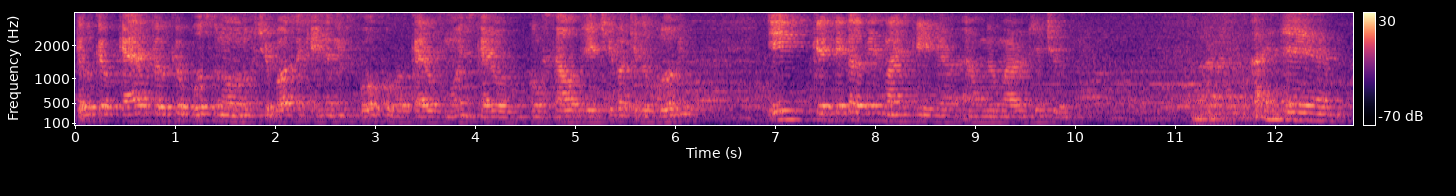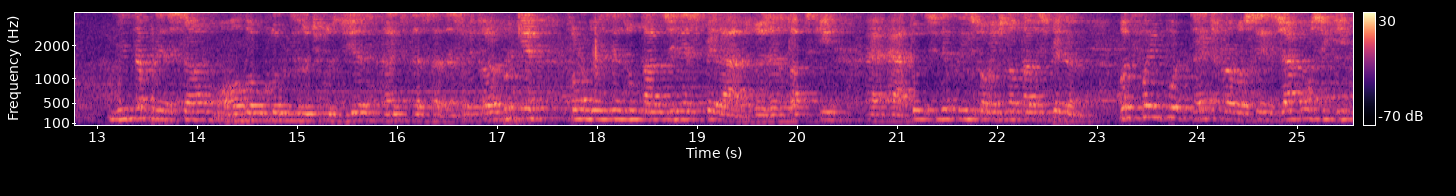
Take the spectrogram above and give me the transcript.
pelo que eu quero, pelo que eu busco no, no futebol, isso aqui ainda é muito pouco, eu quero muito, quero conquistar o objetivo aqui do clube e crescer cada vez mais, que é o meu maior objetivo. É, muita pressão rondou o clube nos últimos dias antes dessa, dessa vitória, porque foram dois resultados inesperados, dois resultados que é, a torcida principalmente não estava esperando. Quanto foi importante para vocês já conseguir,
